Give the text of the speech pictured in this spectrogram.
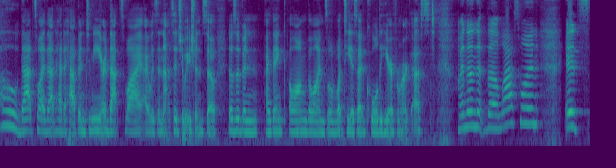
oh that's why that had to happen to me or that's why i was in that situation so those have been i think along the lines of what tia said cool to hear from our guest and then the last one it's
